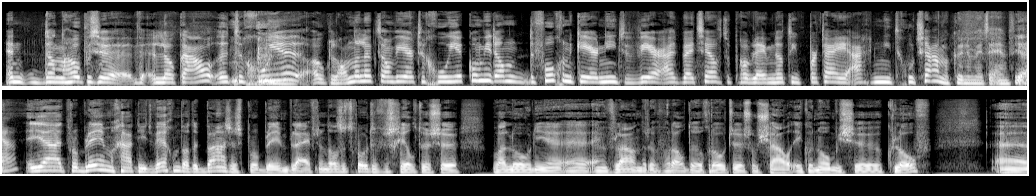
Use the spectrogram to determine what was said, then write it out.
En dan hopen ze lokaal te groeien, ook landelijk dan weer te groeien. Kom je dan de volgende keer niet weer uit bij hetzelfde probleem... dat die partijen eigenlijk niet goed samen kunnen met de NVA? Ja, ja het probleem gaat niet weg omdat het basisprobleem blijft. En dat is het grote verschil tussen Wallonië en Vlaanderen. Vooral de grote sociaal-economische kloof. Uh,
